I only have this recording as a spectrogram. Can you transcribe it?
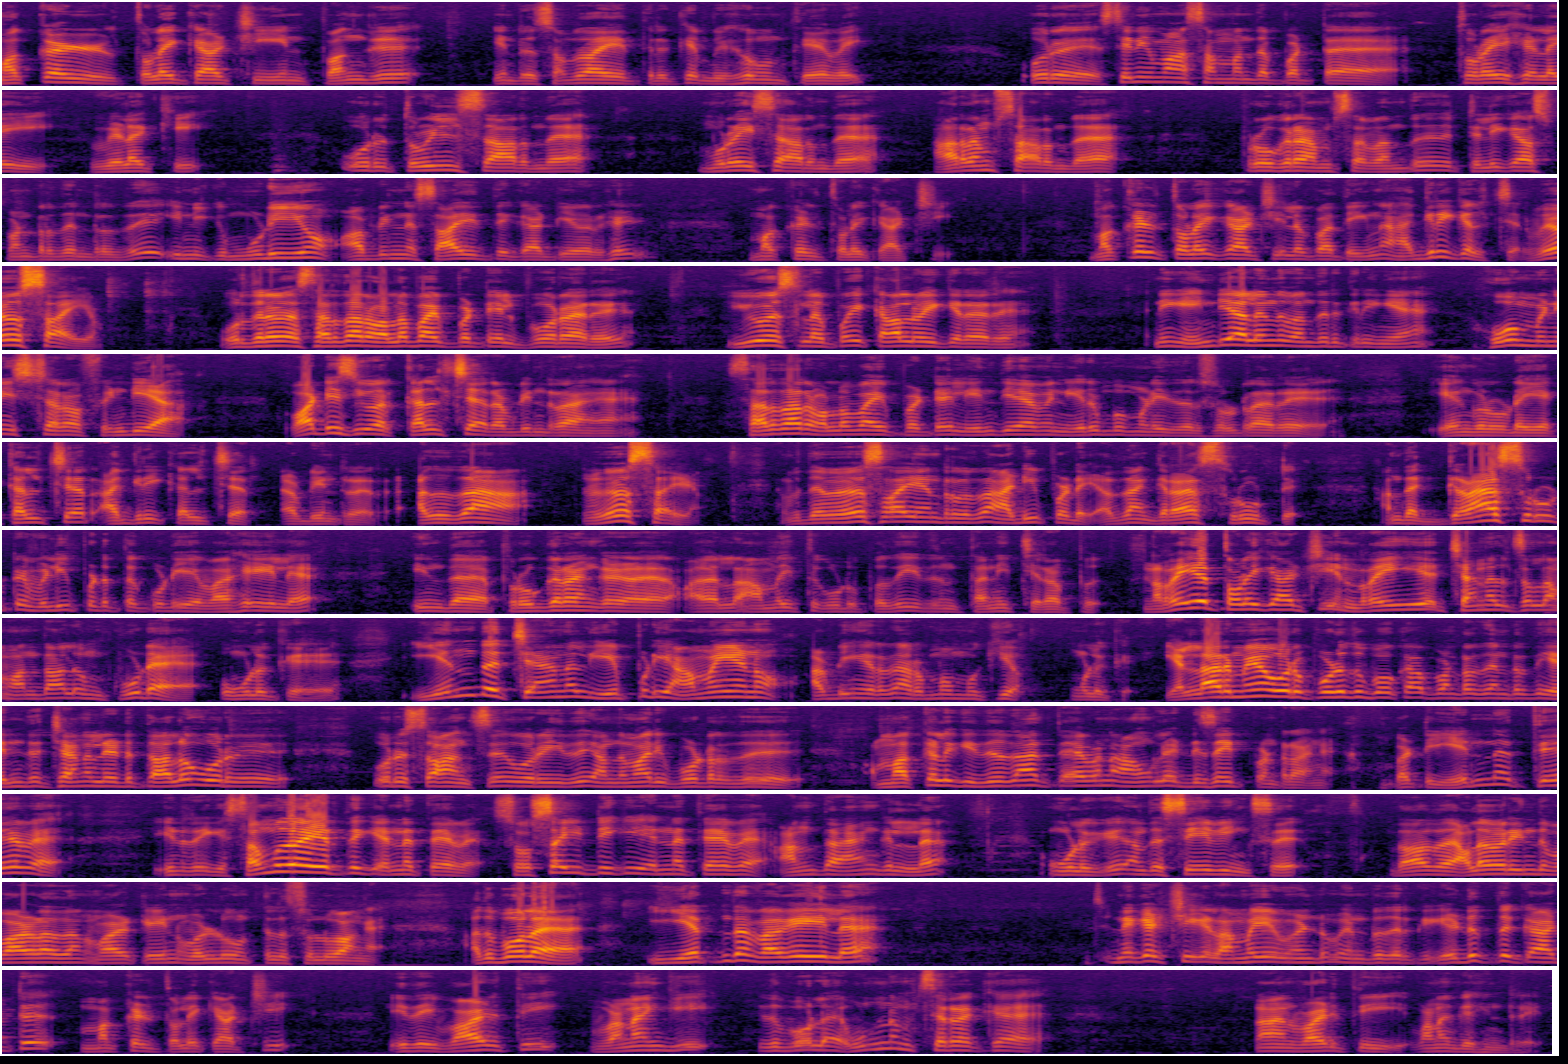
மக்கள் தொலைக்காட்சியின் பங்கு இன்று சமுதாயத்திற்கு மிகவும் தேவை. ஒரு சினிமா சம்பந்தப்பட்ட துறைகளை விளக்கி ஒரு தொழில் சார்ந்த முறை சார்ந்த அறம் சார்ந்த ப்ரோக்ராம்ஸை வந்து டெலிகாஸ்ட் பண்ணுறதுன்றது இன்றைக்கி முடியும் அப்படின்னு சாதித்து காட்டியவர்கள் மக்கள் தொலைக்காட்சி. மக்கள் தொலைக்காட்சியில் பார்த்தீங்கன்னா அக்ரிகல்ச்சர் விவசாயம். ஒரு தடவை சர்தார் வல்லபாய் பட்டேல் போகிறாரு யூஎஸில் போய் கால் வைக்கிறாரு. நீங்கள் இந்தியாவிலேருந்து வந்திருக்கிறீங்க home minister of India what is your culture அப்படின்றாங்க. சர்தார் வல்லபாய் பட்டேல் இந்தியாவின் இரும்பு மனிதர் சொல்கிறாரு எங்களுடைய கல்ச்சர் அக்ரிகல்ச்சர் அப்படின்றார். அதுதான் விவசாயம். இந்த விவசாயன்றது தான் அடிப்படை. அதுதான் கிராஸ் ரூட்டு அந்த கிராஸ் ரூட்டை வெளிப்படுத்தக்கூடிய வகையில் இந்த ப்ரோக்ராம்கள் அதெல்லாம் அமைத்து கொடுப்பது இதன் தனிச்சிறப்பு. நிறைய தொலைக்காட்சி நிறைய சேனல்ஸ் எல்லாம் வந்தாலும் கூட உங்களுக்கு எந்த சேனல் எப்படி அமையணும் அப்படிங்கிறது தான் ரொம்ப முக்கியம் உங்களுக்கு. எல்லாருமே ஒரு பொழுதுபோக்காக பண்ணுறதுன்றது எந்த சேனல் எடுத்தாலும் ஒரு ஒரு சாங்ஸு ஒரு இது அந்த மாதிரி போடுறது. மக்களுக்கு இதுதான் தேவைன்னு அவங்களே டிசைட் பண்ணுறாங்க பட் என்ன தேவை? இன்றைக்கு சமுதாயத்துக்கு என்ன தேவை? சொசைட்டிக்கு என்ன தேவை? அந்த ஆங்கிளில் உங்களுக்கு அந்த சேவிங்ஸு அதாவது அளவறிந்து வாழாதான் வாழ்க்கைன்னு வள்ளுவத்தில் சொல்லுவாங்க. அதுபோல் எந்த வகையில் நிகழ்ச்சிகள் அமைய வேண்டும் என்பதற்கு எடுத்துக்காட்டு மக்கள் தொலைக்காட்சி. இதை வாழ்த்தி வணங்கி இதுபோல் உன்னம் சிறக்க நான் வாழ்த்தி வணங்குகின்றேன்.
